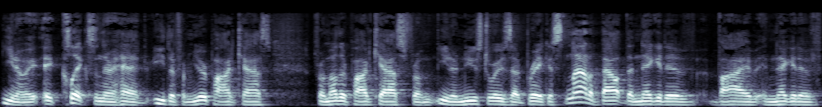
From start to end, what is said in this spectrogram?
you know it, it clicks in their head either from your podcast from other podcasts from you know news stories that break it's not about the negative vibe and negative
